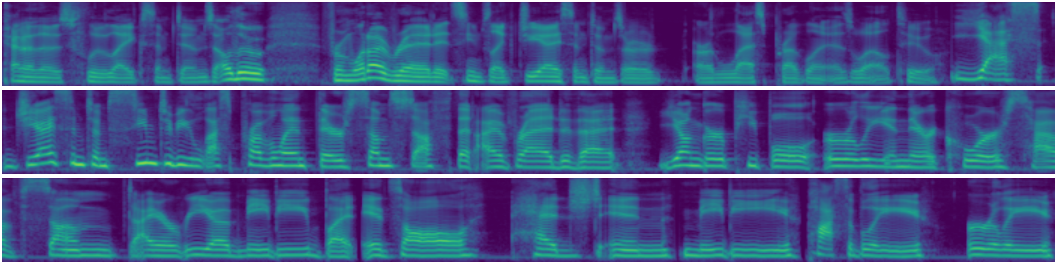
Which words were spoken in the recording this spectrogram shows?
Kind of those flu-like symptoms. Although from what I've read it seems like GI symptoms are are less prevalent as well too. Yes, GI symptoms seem to be less prevalent. There's some stuff that I've read that younger people early in their course have some diarrhea maybe, but it's all hedged in maybe possibly early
